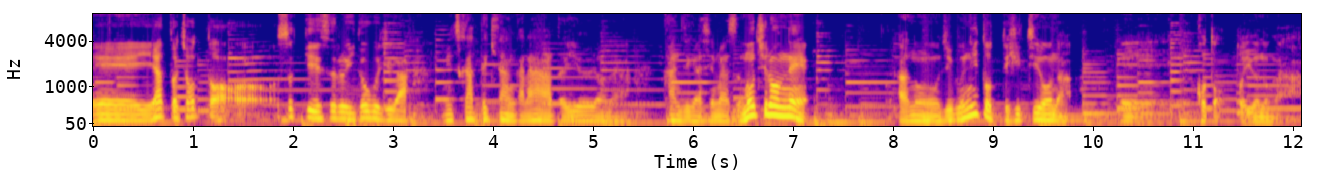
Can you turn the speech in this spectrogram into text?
えー、やっとちょっとスッキリする糸口が見つかってきたんかなというような感じがします。もちろんね、あの、自分にとって必要な、えー、ことというのが、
